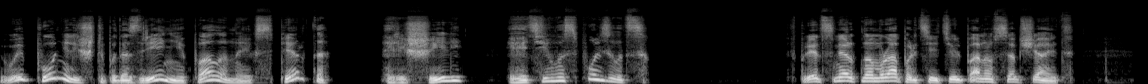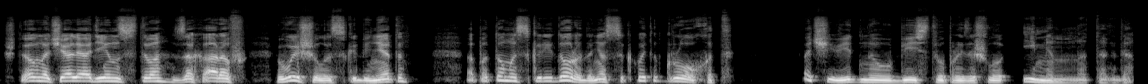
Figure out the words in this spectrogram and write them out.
Вы поняли, что подозрение пало на эксперта, решили этим воспользоваться. В предсмертном рапорте Тюльпанов сообщает, что в начале одиннадцатого Захаров вышел из кабинета, а потом из коридора донесся какой-то грохот. Очевидно, убийство произошло именно тогда.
